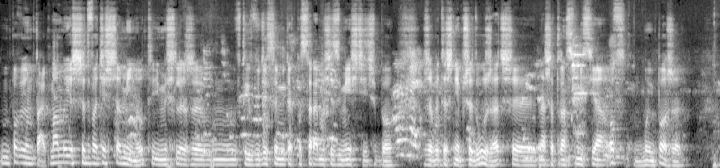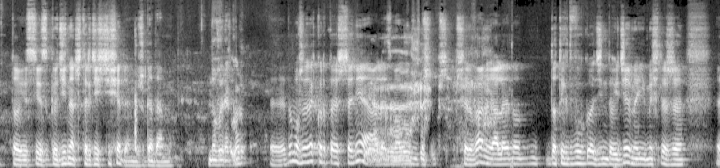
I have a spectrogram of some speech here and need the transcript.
e, powiem tak, mamy jeszcze 20 minut i myślę, że mm, w tych 20 minutach postaramy się zmieścić, bo żeby też nie przedłużać, e, nasza transmisja. O mój Boże, to jest, jest godzina 47 już gadamy. Nowy rekord? E, No może rekord to jeszcze nie, ale z małymi przerwami, ale no, do tych dwóch godzin dojdziemy i myślę, że e,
